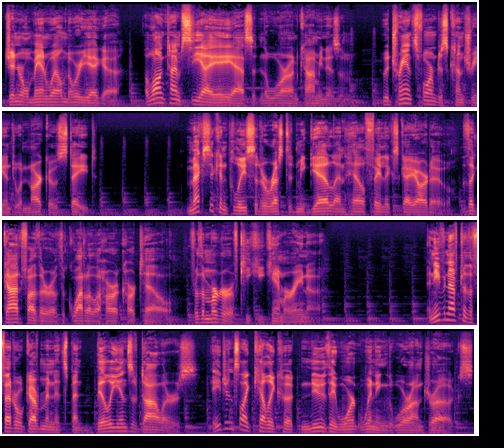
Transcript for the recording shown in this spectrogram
General Manuel Noriega, a longtime CIA asset in the war on communism, who had transformed his country into a narco state. Mexican police had arrested Miguel Angel Felix Gallardo, the godfather of the Guadalajara cartel, for the murder of Kiki Camarena. And even after the federal government had spent billions of dollars, agents like Kelly Cook knew they weren't winning the war on drugs.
